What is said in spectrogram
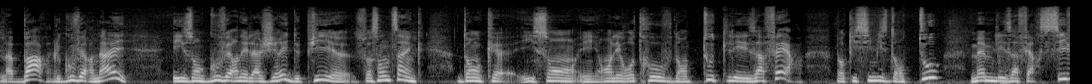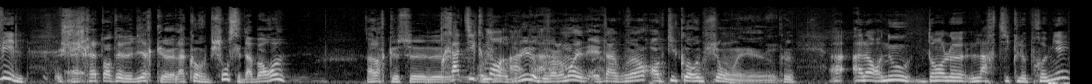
la, barre, le gouvernail, et ils ont gouverné l'Algérie depuis 65. Donc ils sont, et on les retrouve dans toutes les affaires. Donc ils s'immiscent dans tout, même les affaires civiles. Je serais tenté de dire que la corruption, c'est d'abord eux. Alors que ce, pratiquement aujourd'hui, le gouvernement est, un gouvernement anticorruption. Alors nous, dans l'article premier,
